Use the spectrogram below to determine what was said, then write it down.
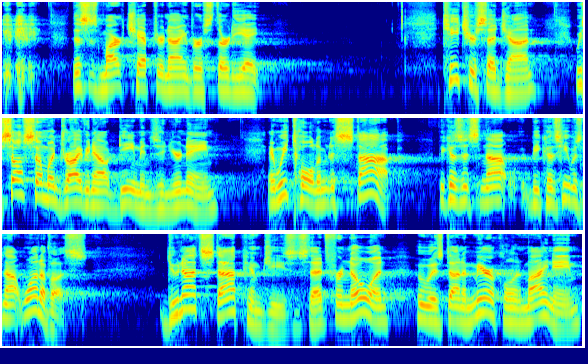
this is Mark chapter 9, verse 38. Teacher, said John, we saw someone driving out demons in your name, and we told him to stop because, it's not, because he was not one of us. Do not stop him, Jesus said, for no one who has done a miracle in my name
